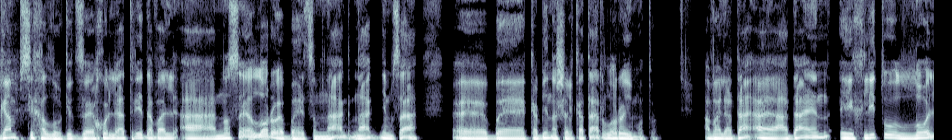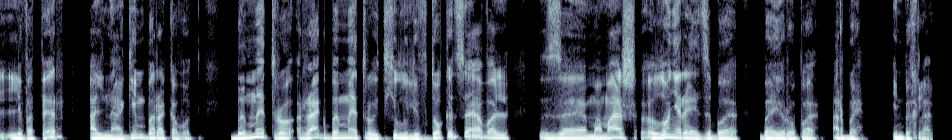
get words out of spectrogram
גם פסיכולוגית זה יכול להטריד, אבל הנוסע לא רואה בעצם נהג, נהג נמצא אה, בקבינה של קטר, לא רואים אותו. אבל עדי, אה, עדיין החליטו לא לוותר על נהגים ברכבות. במטרו, רק במטרו התחילו לבדוק את זה, אבל זה ממש, לא נראה את זה באירופה הרבה, אם בכלל.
